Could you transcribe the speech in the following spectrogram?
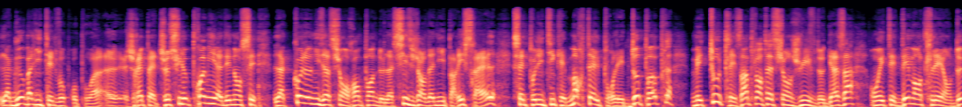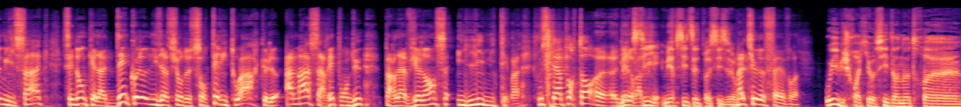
la globalité de vos propos. Hein. Euh, je répète, je suis le premier à dénoncer la colonisation rampante de la Cisjordanie par Israël. Cette politique est mortelle pour les deux peuples, mais toutes les implantations juives de Gaza ont été démantelées en 2005. C'est donc à la décolonisation de son territoire que le Hamas a répondu par la violence illimitée. Voilà. C'est important euh, de le rappeler. Merci de cette précision. Mathieu Lefebvre. Oui, mais je crois qu'il y a aussi dans notre euh,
